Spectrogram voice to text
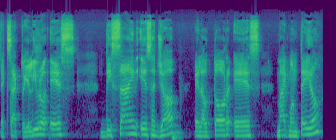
Exacto, y el libro es Design is a Job. El autor es Mike Monteiro,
